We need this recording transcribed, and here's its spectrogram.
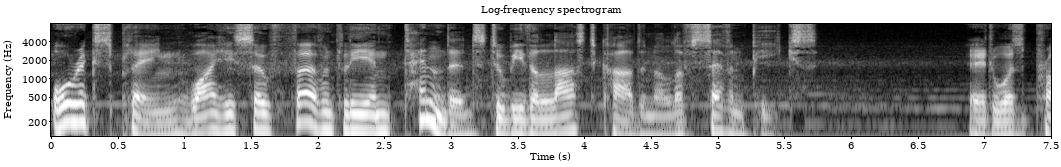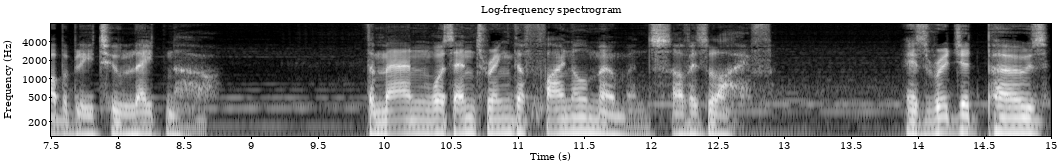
or explain why he so fervently intended to be the last cardinal of Seven Peaks. It was probably too late now. The man was entering the final moments of his life. His rigid pose,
